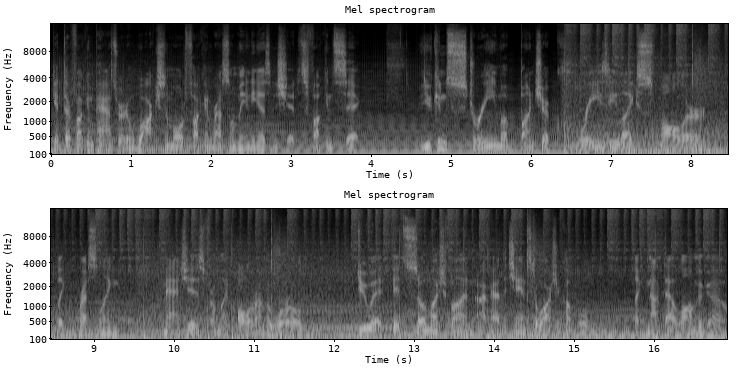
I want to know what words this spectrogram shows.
Get their fucking password and watch some old fucking WrestleManias and shit. It's fucking sick. You can stream a bunch of crazy, like smaller, like wrestling matches from like all around the world. Do it. It's so much fun. I've had the chance to watch a couple like not that long ago,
